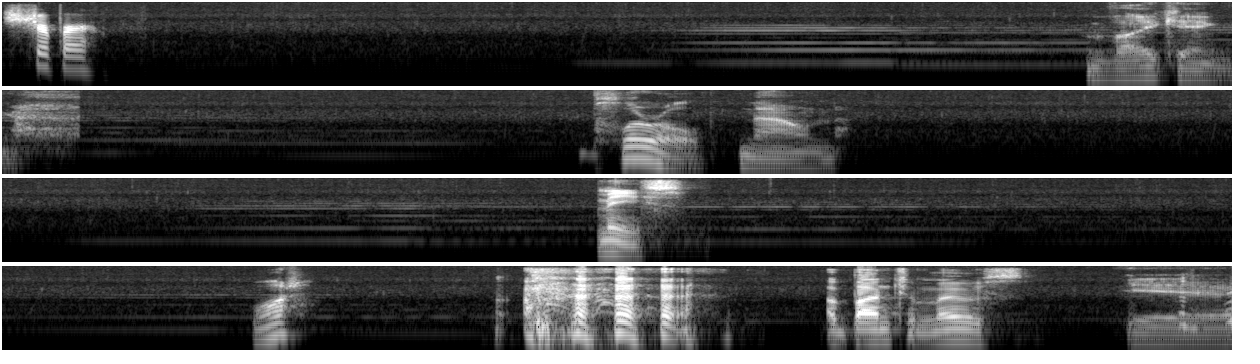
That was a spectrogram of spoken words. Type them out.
Stripper. Viking. Plural noun. Meese. What? a bunch of moose. Yeah.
